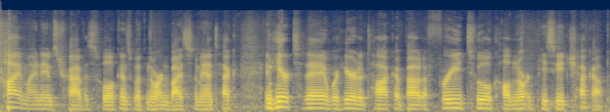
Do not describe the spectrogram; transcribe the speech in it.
Hi, my name is Travis Wilkins with Norton by Symantec, and here today we're here to talk about a free tool called Norton PC Checkup.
